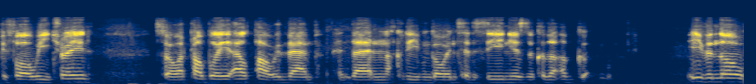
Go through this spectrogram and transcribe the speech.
before we train. So I'd probably help out with them, and then I could even go into the seniors because I've got. Even though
